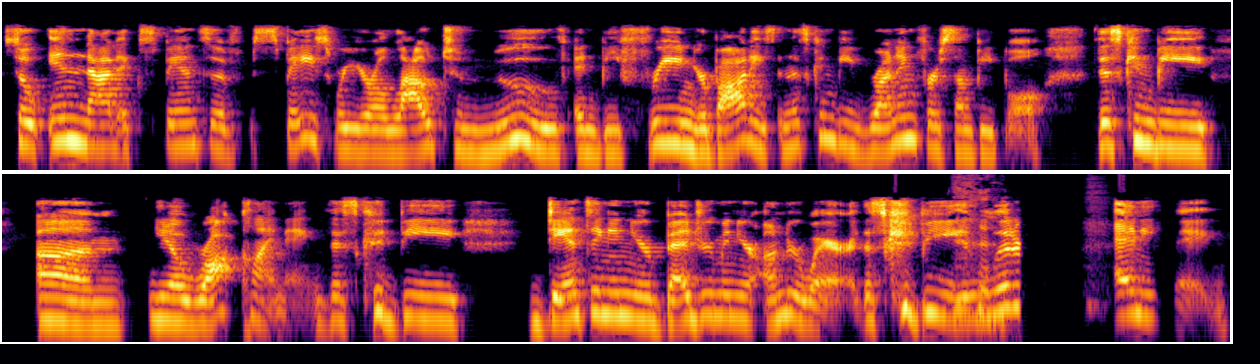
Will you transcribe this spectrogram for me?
So in that expansive space where you're allowed to move and be free in your bodies, and this can be running for some people. This can be, um, you know, rock climbing. This could be, dancing in your bedroom in your underwear. This could be literally anything.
